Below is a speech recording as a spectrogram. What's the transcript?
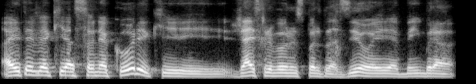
aí teve aqui a Sônia Cury, que já escreveu no Sport Brasil, aí é membra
